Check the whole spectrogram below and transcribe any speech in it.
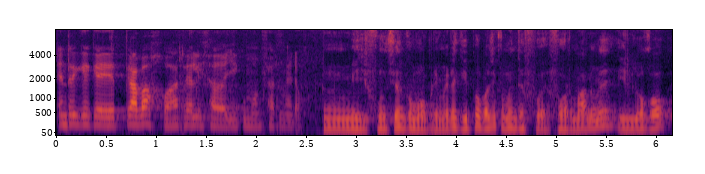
Enrique, ¿qué trabajo has realizado allí como enfermero? Mi función como primer equipo básicamente fue formarme y luego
